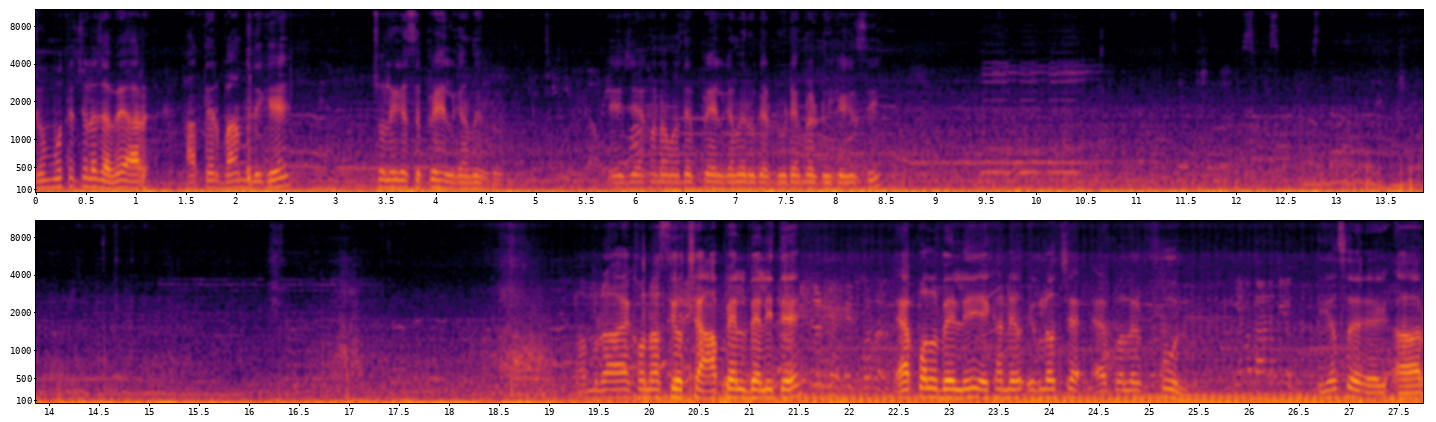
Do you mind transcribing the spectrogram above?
জম্মুতে চলে যাবে আর হাতের বাম দিকে চলে গেছে পেহেলগামের রোড এই যে এখন আমাদের পেহেলগামের রুটে আমরা ঢুকে গেছি। আমরা এখন আছি হচ্ছে আপেল ভ্যালিতে। অ্যাপল ভ্যালি, এখানে এগুলো হচ্ছে অ্যাপলের ফুল। ঠিক আছে? আর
